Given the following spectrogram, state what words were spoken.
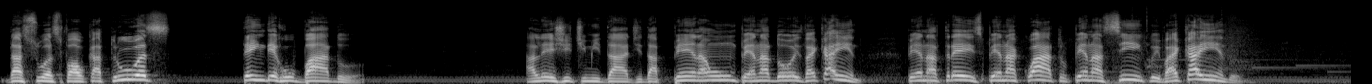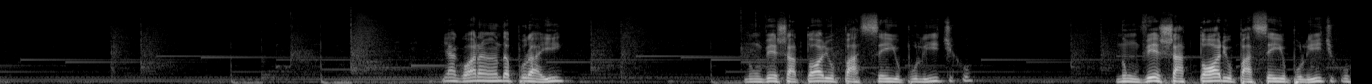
das suas falcatruas, tem derrubado a legitimidade da pena 1, pena 2, vai caindo. Pena 3, pena 4, pena 5 e vai caindo. E agora anda por aí num vexatório passeio político, num vexatório passeio político,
